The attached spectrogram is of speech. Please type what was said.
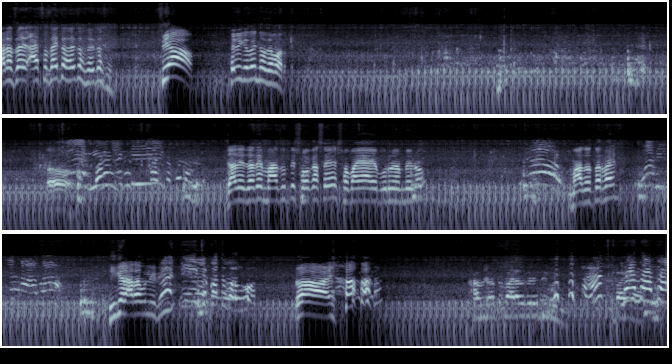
আরে যাই আচ্ছা যাইতে যাইতে যাইতেছে সেদিকে যাই না এবার যাদের যাদের মাছ ধরতে শখ আছে সবাই আয় বলুন আপনি মাছ ধরতে ভাই হিঙ্গের আরা বলি রি কত বড় হোক রাই। আমি তো ভাইরাল করে দিবি। না না না।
